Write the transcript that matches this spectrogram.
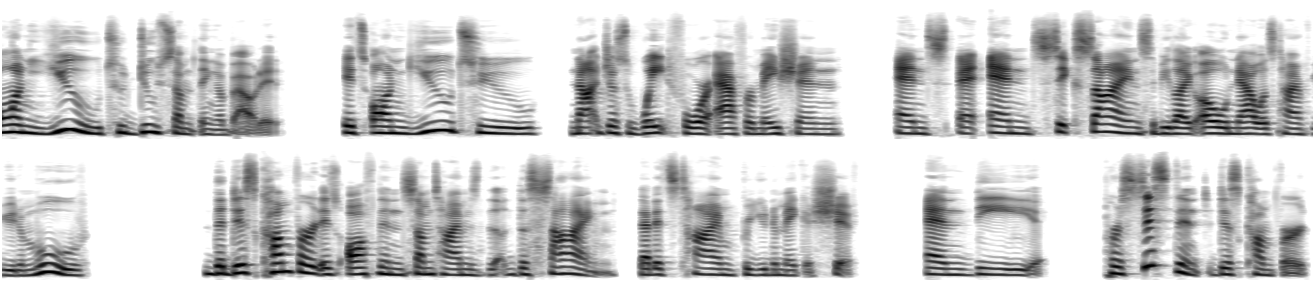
on you to do something about it. It's on you to not just wait for affirmation and and six signs to be like, "Oh, now it's time for you to move." The discomfort is often sometimes the, the sign that it's time for you to make a shift. And the persistent discomfort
